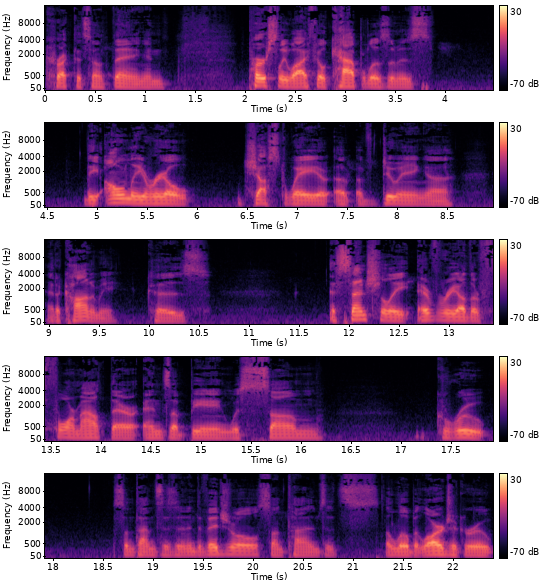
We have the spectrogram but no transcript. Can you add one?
correct its own thing. And personally, why I feel capitalism is the only real just way of, of doing uh, an economy because essentially every other form out there ends up being with some group. Sometimes it's an individual, sometimes it's a little bit larger group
